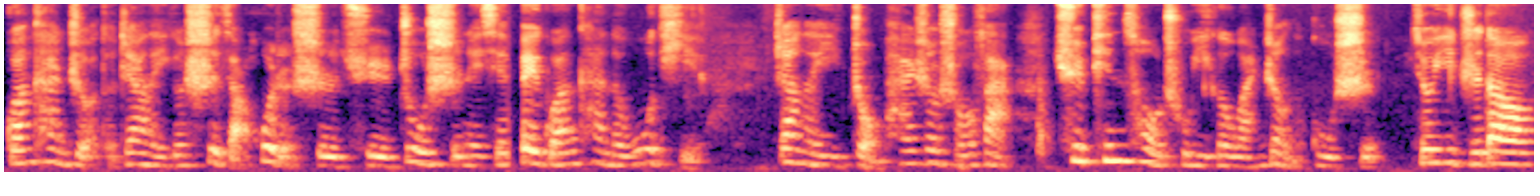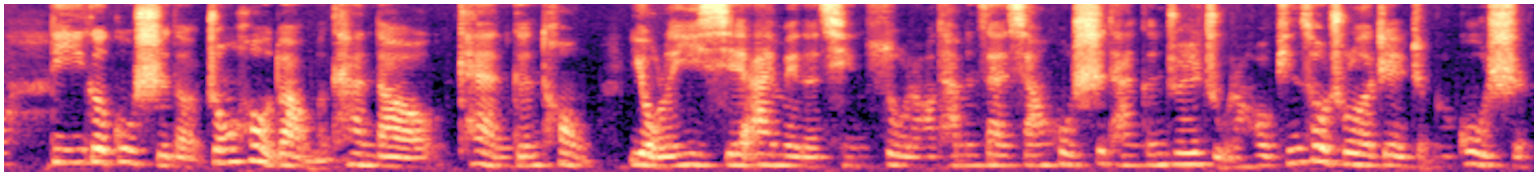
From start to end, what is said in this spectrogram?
观看者的这样的一个视角，或者是去注视那些被观看的物体，这样的一种拍摄手法，去拼凑出一个完整的故事，就一直到。第一个故事的中后段，我们看到 Ken 跟 Tom 有了一些暧昧的情愫，然后他们在相互试探跟追逐，然后拼凑出了这整个故事。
